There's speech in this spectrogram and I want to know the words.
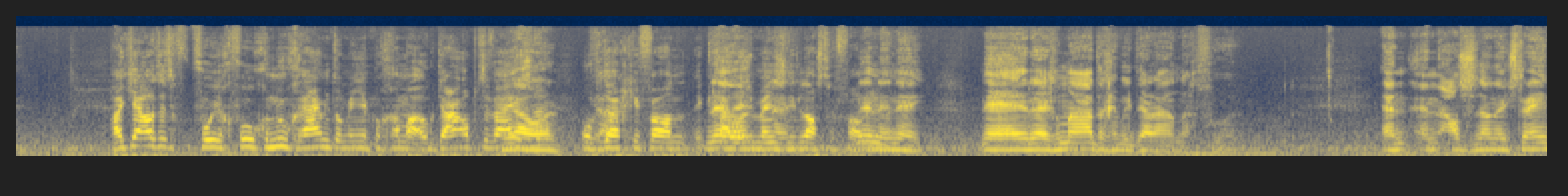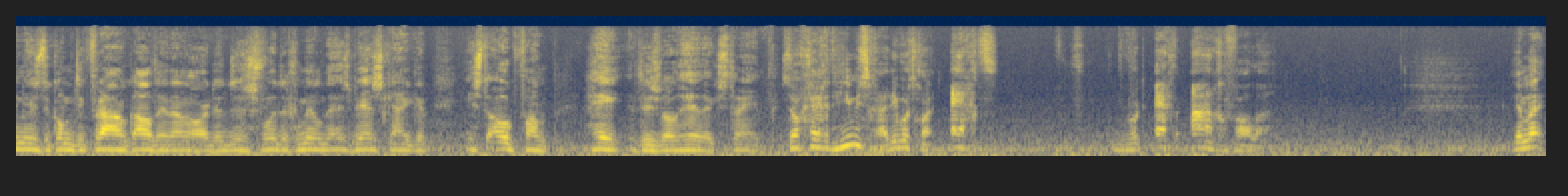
Had jij altijd voor je gevoel genoeg ruimte om in je programma ook daarop te wijzen? Ja, hoor. Of Ja. dacht je van, ik ga hoor, deze mensen nee. niet lastig vallen? Nee, nee, nee. Nee, regelmatig heb ik daar aandacht voor. En, en als het dan extreem is, dan komt die vrouw ook altijd aan de orde. Dus voor de gemiddelde SBS-kijker is het ook van, hé, hey, het is wel heel extreem. Zo'n Gerrit Hiemstra, die wordt gewoon echt, die wordt echt aangevallen. Ja, maar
